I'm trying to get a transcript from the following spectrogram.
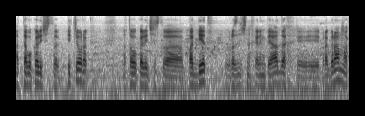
от того количества пятерок, от того количества побед в различных олимпиадах и программах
